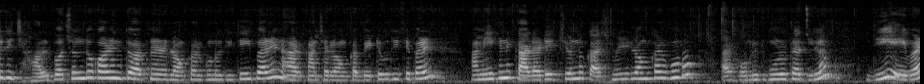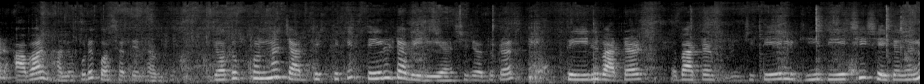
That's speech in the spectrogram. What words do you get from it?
যদি ঝাল পছন্দ করেন, তো আপনারা লঙ্কার গুঁড়ো দিতেই পারেন আর কাঁচা লঙ্কা বেটেও দিতে পারেন। আমি এখানে কালারের জন্য কাশ্মীরি লঙ্কার গুঁড়ো আর হলুদ গুঁড়োটা দিলাম। দিয়ে এবার আবার ভালো করে কষাতে থাকব। যতক্ষণ না চারদিক থেকে তেলটা বেরিয়ে আসে, যতটা তেল, বাটার বাটার যে তেল, ঘি দিয়েছি, সেইটা যেন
